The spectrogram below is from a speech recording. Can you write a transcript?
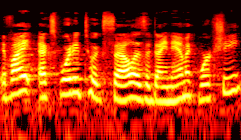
if I exported to Excel as a dynamic worksheet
